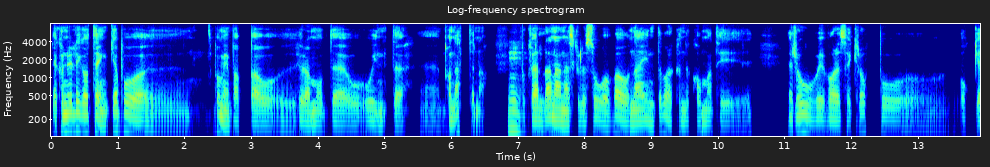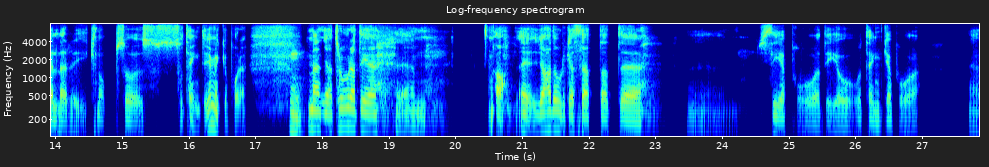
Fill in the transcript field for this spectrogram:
jag kunde ligga och tänka på på min pappa och hur han mådde och, och inte på nätterna. Mm. På kvällarna när jag skulle sova och när jag inte bara kunde komma till ro i vare sig kropp och, och eller i knopp så, så tänkte jag mycket på det. Mm. Men jag tror att det eh, ja, jag hade olika sätt att eh, se på det och, och tänka på, eh,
